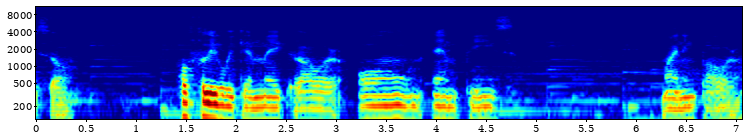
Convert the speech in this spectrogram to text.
So hopefully we can make our own MPs mining power.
